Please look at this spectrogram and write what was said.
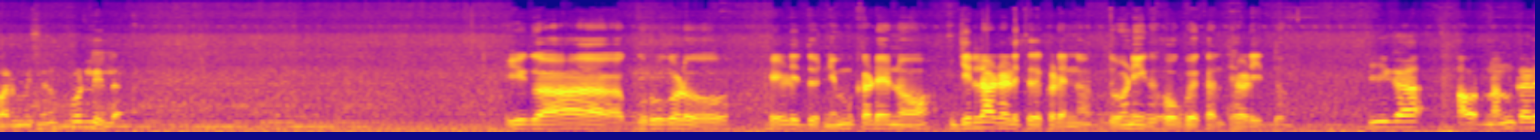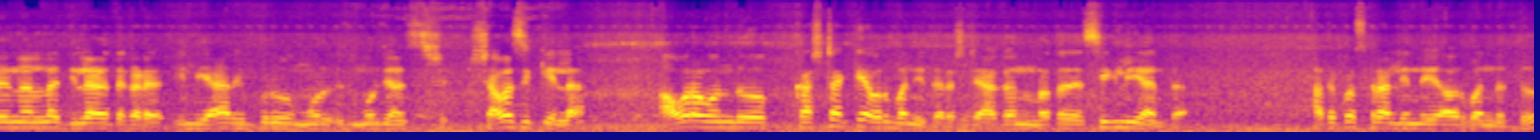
ಪರ್ಮಿಷನ್ ಕೊಡಲಿಲ್ಲ. ಈಗ ಗುರುಗಳು ಹೇಳಿದ್ದು ನಿಮ್ಮ ಕಡೆನೋ, ಜಿಲ್ಲಾಡಳಿತದ ಕಡೆನೋ ದೋಣಿಗೆ ಹೋಗ್ಬೇಕಂತ ಹೇಳಿದ್ದು? ಈಗ ಅವ್ರು ನನ್ನ ಕಡೆನೆಲ್ಲ ಜಿಲ್ಲಾಡಳಿತ ಕಡೆ. ಇಲ್ಲಿ ಯಾರು ಇಬ್ಬರು ಮೂರು ಮೂರು ಜನ ಶವ ಸಿಕ್ಕಿಲ್ಲ. ಅವರ ಒಂದು ಕಷ್ಟಕ್ಕೆ ಅವರು ಬಂದಿದ್ದಾರೆ ಅಷ್ಟೇ. ಯಾಕಂದ್ರೆ ಮೃತ ಸಿಗಲಿ ಅಂತ. ಅದಕ್ಕೋಸ್ಕರ ಅಲ್ಲಿಂದ ಅವ್ರು ಬಂದದ್ದು.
